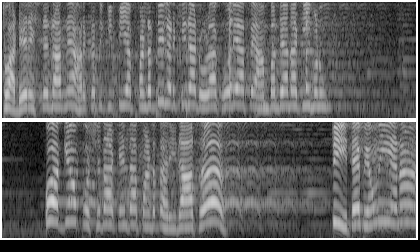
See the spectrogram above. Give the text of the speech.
ਤੁਹਾਡੇ ਰਿਸ਼ਤੇਦਾਰ ਨੇ ਹਰਕਤ ਕੀਤੀ ਆ, ਪੰਡਤ ਦੀ ਲੜਕੀ ਦਾ ਡੋਲਾ ਖੋਲਿਆ ਪਿਆ ਆਮ ਬੰਦਿਆਂ ਦਾ ਕੀ ਬਣੂ? ਉਹ ਅੱਗਿਓਂ ਪੁੱਛਦਾ, ਕਹਿੰਦਾ, ਪੰਡਤ ਹਰੀਦਾਸ ਧੀ ਤੇ ਵਿਆਹਣੀ ਹੈ ਨਾ,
